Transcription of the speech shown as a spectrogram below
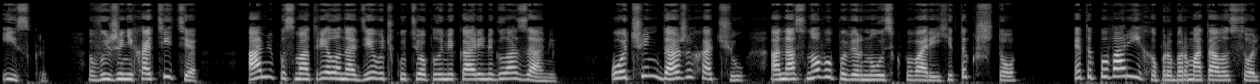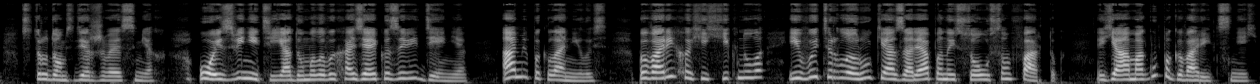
искры. «Вы же не хотите...» Ами посмотрела на девочку теплыми карими глазами. «Очень даже хочу». Она снова повернулась к поварихе. «Так что?» «Это повариха», — пробормотала Соль, с трудом сдерживая смех. «Ой, извините, я думала, вы хозяйка заведения». Ами поклонилась. Повариха хихикнула и вытерла руки о заляпанный соусом фартук. «Я могу поговорить с ней?»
